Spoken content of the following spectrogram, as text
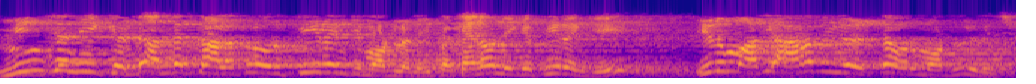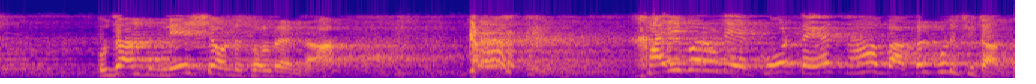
மிஞ்ச நீக்கண்டு அந்த காலத்துல ஒரு பீரங்கி மாடல் இப்ப கெனோ நீக்க பீரங்கி இது மாதிரி அரபிகள்கிட்ட ஒரு மாடல் இருந்துச்சு. உதாரணத்துக்கு நேஷா ஒன்று சொல்றேன்டா. ஹைபருடைய கோட்டைய சஹாபாக்கள் குடிச்சிட்டாங்க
